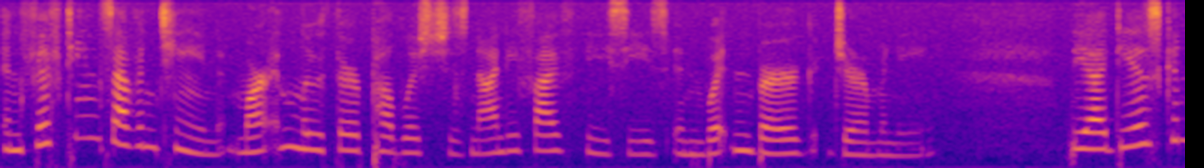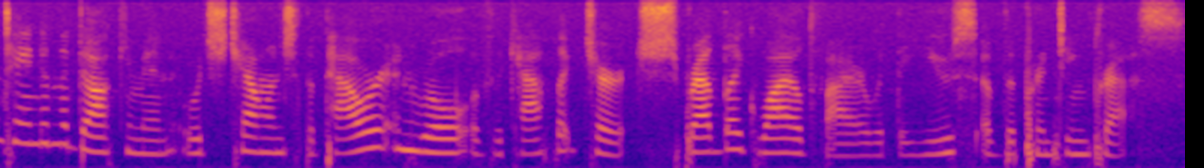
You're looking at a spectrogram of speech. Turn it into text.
In 1517, Martin Luther published his 95 Theses in Wittenberg, Germany. The ideas contained in the document, which challenged the power and role of the Catholic Church, spread like wildfire with the use of the printing press.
